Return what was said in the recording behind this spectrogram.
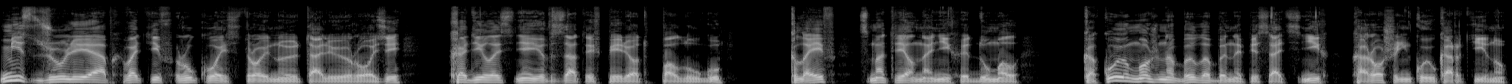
мисс Джулия, обхватив рукой стройную талию Рози, ходила с нею взад и вперед по лугу. Клейв смотрел на них и думал, какую можно было бы написать с них хорошенькую картину.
